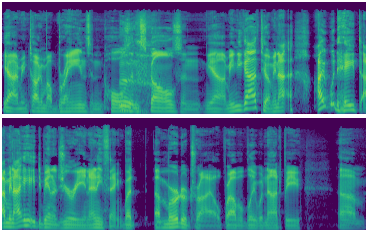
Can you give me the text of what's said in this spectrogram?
Yeah, I mean talking about brains and holes in skulls and yeah, I mean you got to. I mean I I would hate I mean I hate to be on a jury in anything, but a murder trial probably would not be um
